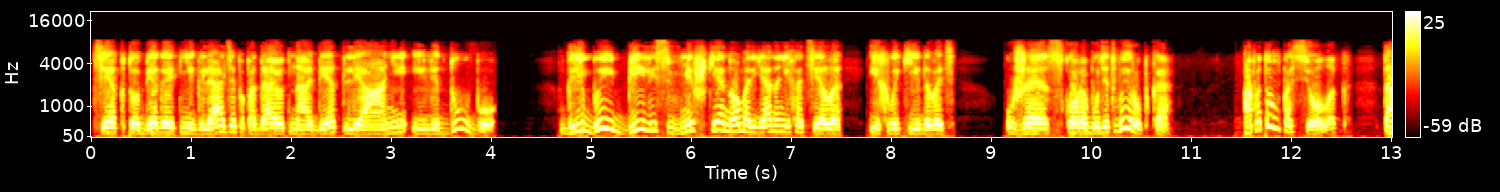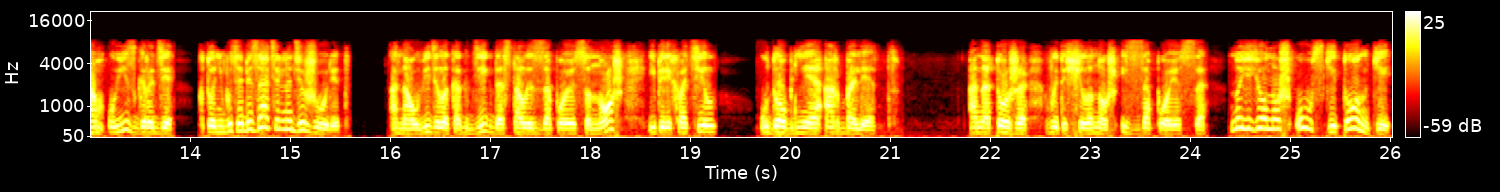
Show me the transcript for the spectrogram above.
Те, кто бегает не глядя, попадают на обед лиане или дубу. Грибы бились в мешке, но Марьяна не хотела их выкидывать. Уже скоро будет вырубка. А потом поселок. Там у изгороди кто-нибудь обязательно дежурит. Она увидела, как Дик достал из-за пояса нож и перехватил удобнее арбалет. Она тоже вытащила нож из-за пояса, но ее нож узкий, тонкий,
